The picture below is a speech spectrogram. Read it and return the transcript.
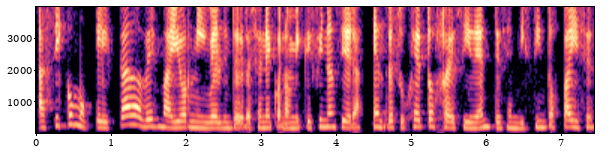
así como el cada vez mayor nivel de integración económica y financiera entre sujetos residentes en distintos países,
